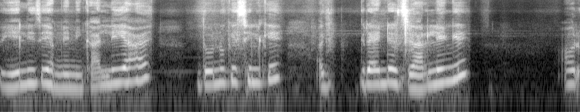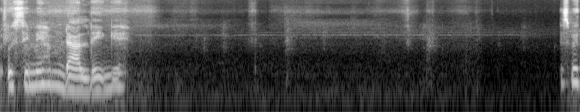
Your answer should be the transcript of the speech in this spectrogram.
तो ये लीजिए, हमने निकाल लिया है दोनों के छिलके। और ग्राइंडर जार लेंगे और उसी में हम डाल देंगे। इसमें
